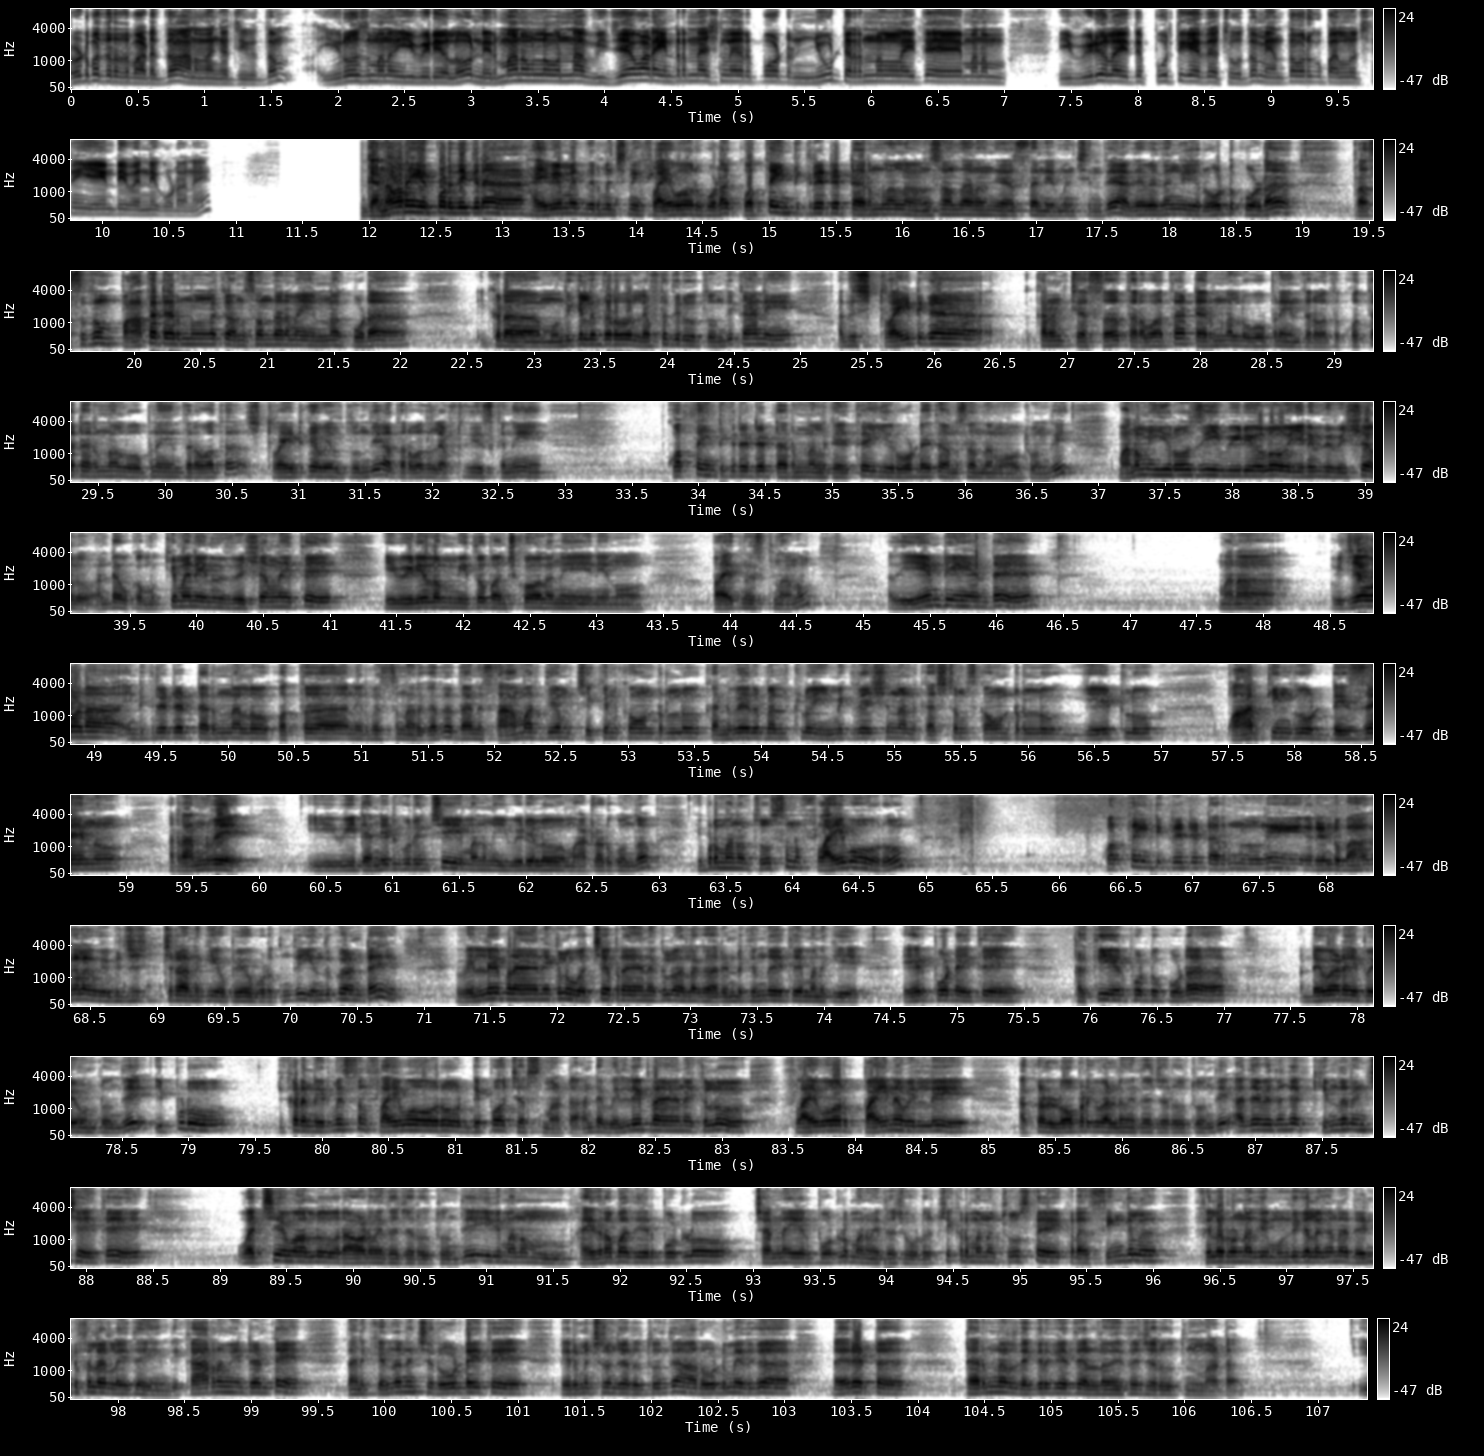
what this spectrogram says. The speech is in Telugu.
రోడ్డు భద్రత పాటిద్దాం ఆనందంగా జీవిద్దాం. ఈరోజు మనం ఈ వీడియోలో నిర్మాణంలో ఉన్న Vijayawada international airport new terminal అయితే మనం ఈ వీడియోలో అయితే పూర్తిగా అయితే చూద్దాం. ఎంతవరకు పనులు వచ్చినాయి ఏంటి ఇవన్నీ కూడానే. గన్నవరం ఎయిర్పోర్ట్ దగ్గర హైవే మీద నిర్మించిన ఈ ఫ్లైఓవర్ కూడా కొత్త ఇంటిగ్రేటెడ్ టెర్మినల్ అనుసంధానం చేస్తే నిర్మించింది. అదేవిధంగా ఈ రోడ్డు కూడా ప్రస్తుతం పాత టెర్మినల్కి అనుసంధానమై ఉన్నా కూడా ఇక్కడ ముందుకెళ్ళిన తర్వాత లెఫ్ట్ తిరుగుతుంది. కానీ అది స్ట్రైట్గా కనెక్ట్ చేస్తారు. తర్వాత టెర్మినల్ ఓపెన్ అయిన తర్వాత కొత్త టెర్మినల్ ఓపెన్ అయిన తర్వాత స్ట్రైట్గా వెళ్తుంది. ఆ తర్వాత లెఫ్ట్ తీసుకుని కొత్త ఇంటిగ్రేటెడ్ టెర్మినల్కి అయితే ఈ రోడ్ అయితే అనుసంధానం అవుతుంది. మనం ఈరోజు ఈ వీడియోలో ఎనిమిది విషయాలు అంటే ఒక ముఖ్యమైన ఎనిమిది విషయాలను అయితే ఈ వీడియోలో మీతో పంచుకోవాలని నేను ప్రయత్నిస్తున్నాను. అది ఏంటి అంటే మన విజయవాడ ఇంటిగ్రేటెడ్ టెర్మినల్ కొత్తగా నిర్మిస్తున్నారు కదా దాని సామర్థ్యం చెక్ ఇన్ కౌంటర్లు కన్వేయర్ బెల్ట్లు ఇమిగ్రేషన్ అండ్ కస్టమ్స్ కౌంటర్లు గేట్లు పార్కింగ్ డిజైను రన్వే ఈ వీటన్నిటి గురించి మనం ఈ వీడియోలో మాట్లాడుకుందాం. ఇప్పుడు మనం చూస్తున్న ఫ్లైఓవరు కొత్త ఇంటిగ్రేటెడ్ టెర్మినల్ని రెండు భాగాలుగా విభజించడానికి ఉపయోగపడుతుంది. ఎందుకంటే వెళ్ళే ప్రయాణికులు వచ్చే ప్రయాణికులు అలాగా రెండు కింద అయితే మనకి ఎయిర్పోర్ట్ అయితే ప్రతి ఎయిర్పోర్ట్ కూడా డివైడ్ అయిపోయి ఉంటుంది. ఇప్పుడు ఇక్కడ నిర్మిస్తున్న ఫ్లైఓవర్ డిపాచర్స్ మాట. అంటే వెళ్ళే ప్రయాణికులు ఫ్లైఓవర్ పైన వెళ్ళి అక్కడ లోపలికి వెళ్ళడం అయితే జరుగుతుంది. అదేవిధంగా కింద నుంచి అయితే వచ్చే వాళ్ళు రావడం అయితే జరుగుతుంది. ఇది మనం హైదరాబాద్ ఎయిర్పోర్ట్లో చెన్నై ఎయిర్పోర్ట్లో మనం అయితే చూడొచ్చు. ఇక్కడ మనం చూస్తే ఇక్కడ సింగిల్ ఫిల్లర్ ఉన్నది ముందుకెళ్ళగానే రెండు ఫిల్లర్లు అయితే అయింది. కారణం ఏంటంటే దాని కింద నుంచి రోడ్డు అయితే నిర్మించడం జరుగుతుంది. ఆ రోడ్డు మీదుగా డైరెక్ట్ టెర్మినల్ దగ్గరికి అయితే వెళ్ళడం అయితే జరుగుతుంది అన్నమాట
